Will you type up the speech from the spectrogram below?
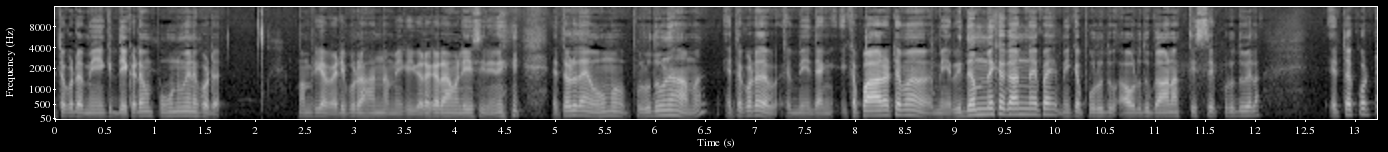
එතකොට මේක දෙකටම පුහුණු වෙනකොට මමටික වැඩිපුර අහන්න මේක ඉවර කරාම ලේසිනේ එතකොට දැන් ඔහොම පුරුදු වුණාම එතකොට මේ දැන් එකපාරටම මේ රිදම් එක ගන්න එපා මේක පුරුදු අවුරුදු ගාණක් තිස්සේ පුරුදු වෙලා. එතකොට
